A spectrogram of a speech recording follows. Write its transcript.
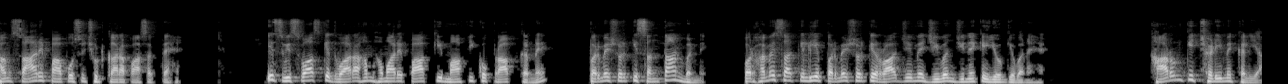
हम सारे पापों से छुटकारा पा सकते हैं। इस विश्वास के द्वारा हम हमारे पाप की माफ़ी को प्राप्त करने परमेश्वर की संतान बनने और हमेशा के लिए परमेश्वर के राज्य में जीवन जीने के योग्य बने हैं। हारून की छड़ी में कलिया।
